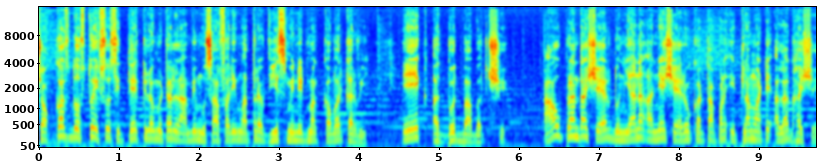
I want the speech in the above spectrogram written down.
ચોક્કસ દોસ્તો, એકસો સિત્તેર કિલોમીટર લાંબી મુસાફરી માત્ર વીસ મિનિટમાં કવર કરવી એ એક અદ્ભુત બાબત છે. આ ઉપરાંત આ શહેર દુનિયાના અન્ય શહેરો કરતાં પણ એટલા માટે અલગ હશે,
